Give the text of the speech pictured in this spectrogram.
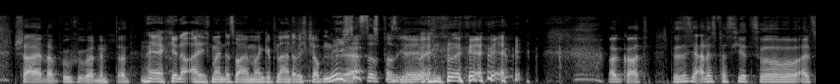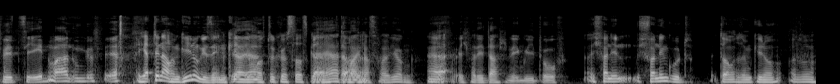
Shia LaBeouf übernimmt dann. ja, genau. Also Ich meine, das war immer geplant, aber ich glaube nicht, Ja. dass das passieren Nee. wird. Oh Gott, das ist ja alles passiert so, als wir zehn waren ungefähr. Ich habe den auch im Kino gesehen, Kingdom Ja, ja. of the Crystal Skull. Ja, ja, da war ich noch damals. voll jung. Ja. Ich fand die da schon irgendwie doof. Ich fand ihn, ich fand ihn gut, damals im Kino. Also,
